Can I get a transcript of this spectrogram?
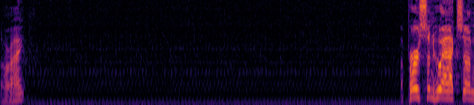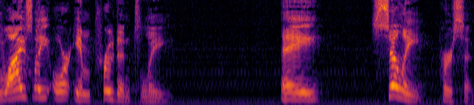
All right? Person who acts unwisely or imprudently, a silly person.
